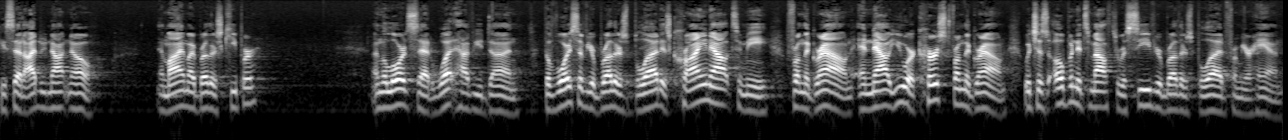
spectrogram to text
He said, I do not know. Am I my brother's keeper? And the Lord said, What have you done? The voice of your brother's blood is crying out to me from the ground, and now you are cursed from the ground, which has opened its mouth to receive your brother's blood from your hand.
